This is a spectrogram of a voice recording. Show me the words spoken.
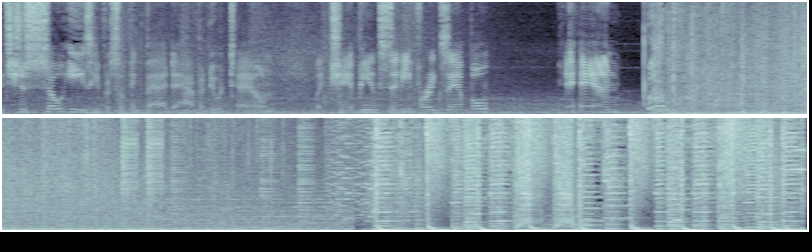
It's just so easy for something bad to happen to a town. Like Champion City, for example. And boom!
